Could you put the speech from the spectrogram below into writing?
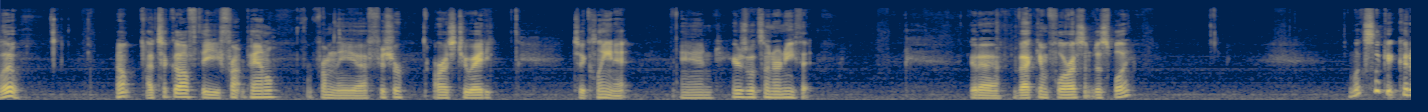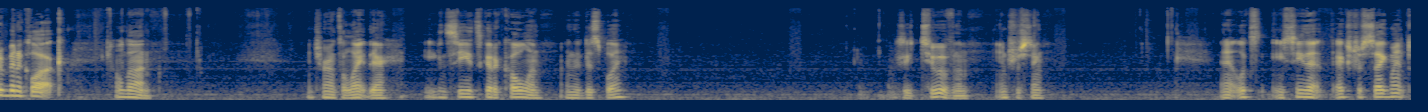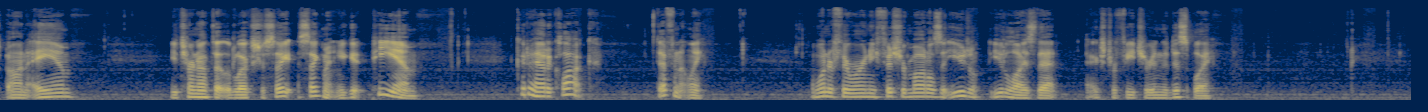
Hello. Well, I took off the front panel from the uh, Fisher RS280 to clean it, and here's what's underneath it. Got a vacuum fluorescent display. Looks like it could have been a clock. Hold on. Let turn off the light there. You can see it's got a colon in the display. see two of them. Interesting. And it looks, you see that extra segment on AM? You turn off that little extra seg segment, you get PM. Could have had a clock. Definitely. I wonder if there were any Fisher models that util utilize that extra feature in the display.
